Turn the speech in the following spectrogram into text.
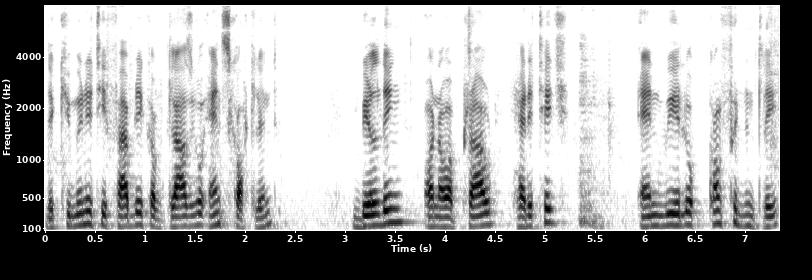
the community fabric of Glasgow and Scotland, building on our proud heritage, and we look confidently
